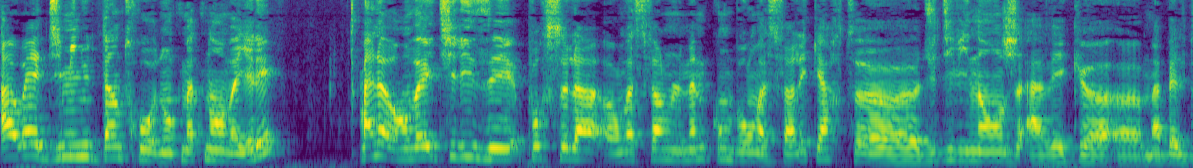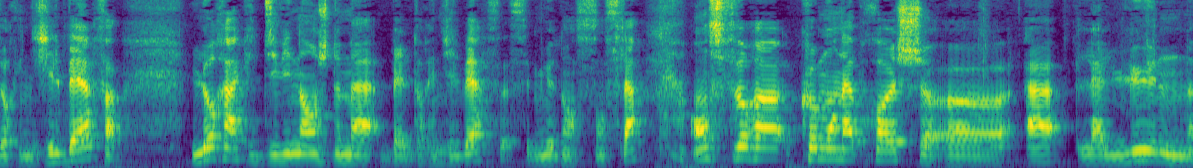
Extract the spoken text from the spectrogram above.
Ah ouais, 10 minutes d'intro, donc maintenant on va y aller. Alors, on va utiliser pour cela, on va se faire le même combo, on va se faire les cartes euh, du Divinange avec euh, euh, ma belle Dorine Gilbert. Enfin, l'oracle divinange de ma belle Dorine Gilbert, c'est mieux dans ce sens-là. On se fera, comme on approche à la lune,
